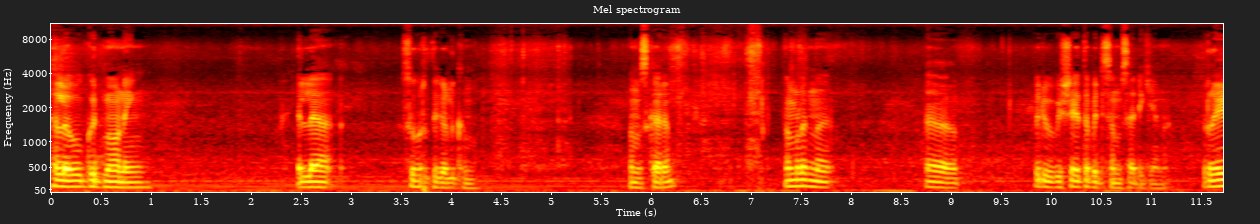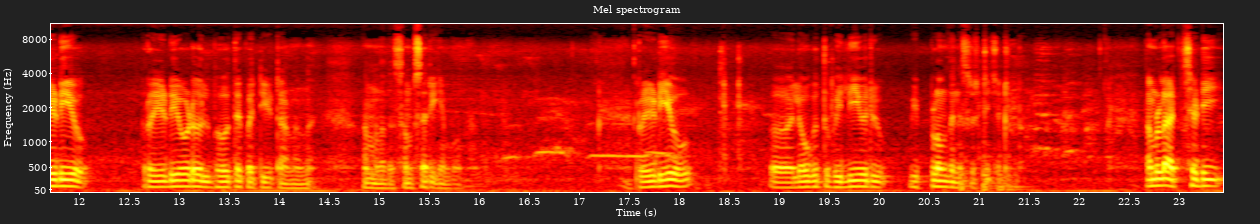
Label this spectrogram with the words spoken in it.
ഹലോ ഗുഡ് മോർണിംഗ് എല്ലാ സുഹൃത്തുക്കൾക്കും നമസ്കാരം. നമ്മളിന്ന് ഒരു ഒരു വിഷയത്തെപ്പറ്റി സംസാരിക്കുകയാണ്. റേഡിയോ റേഡിയോയുടെ ഉത്ഭവത്തെ പറ്റിയിട്ടാണ് ഇന്ന് നമ്മളത് സംസാരിക്കാൻ പോകുന്നത്. റേഡിയോ ലോകത്ത് വലിയൊരു വിപ്ലവം തന്നെ സൃഷ്ടിച്ചിട്ടുണ്ട്. നമ്മളുടെ അച്ചടി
